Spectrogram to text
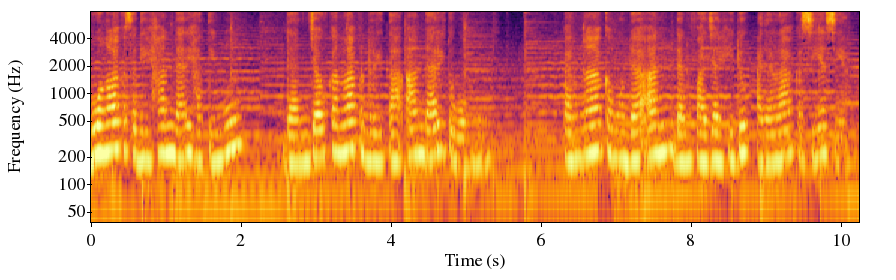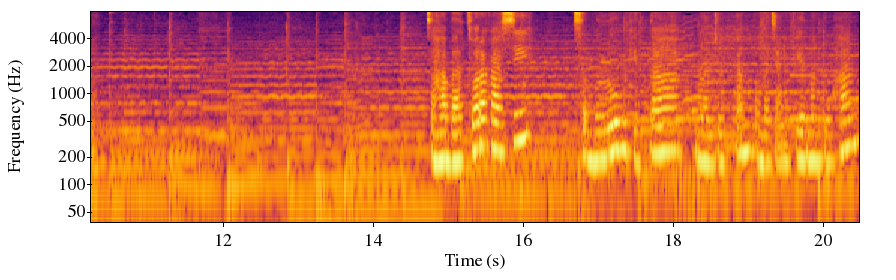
Buanglah kesedihan dari hatimu, dan jauhkanlah penderitaan dari tubuhmu karena kemudahan dan fajar hidup adalah kesia-siaan. Sahabat suara kasih, sebelum kita melanjutkan pembacaan firman Tuhan,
